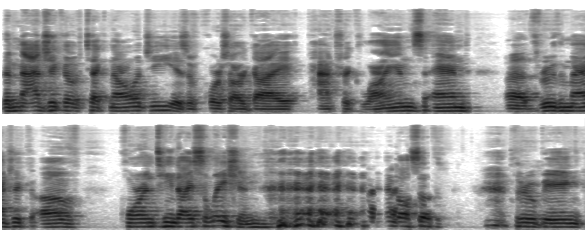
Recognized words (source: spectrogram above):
the magic of technology, is of course our guy, Patrick Lyons. And uh, through the magic of quarantined isolation and also through being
